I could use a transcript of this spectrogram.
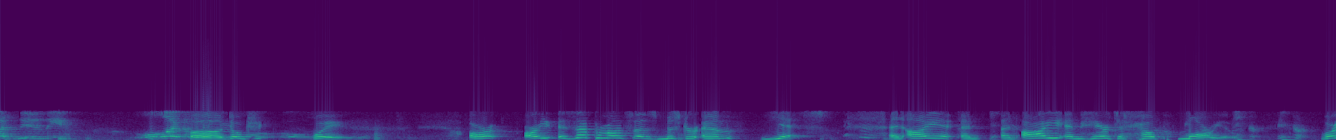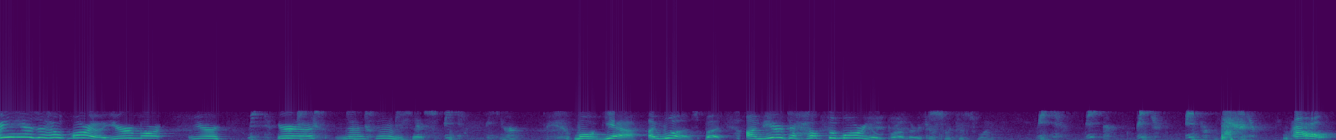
Got dizzy. Uh, don't you wait? Are are you? Is that pronounced as Mr. M? Yes. And I and and I am here to help Mario. Why are you here to help Mario? You're more you're you're an ass- nemesis. Well, yeah, I was, but I'm here to help the Mario brothers. Just like this one. Oh!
